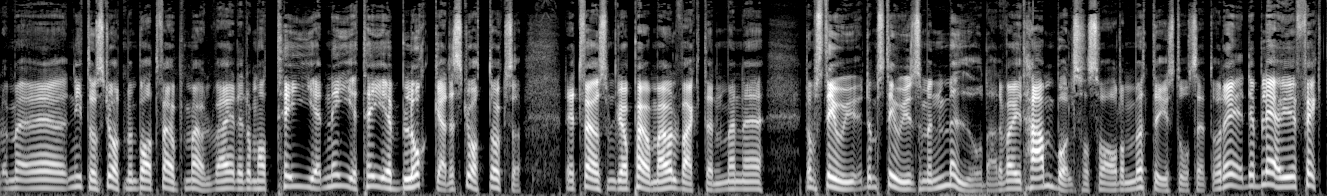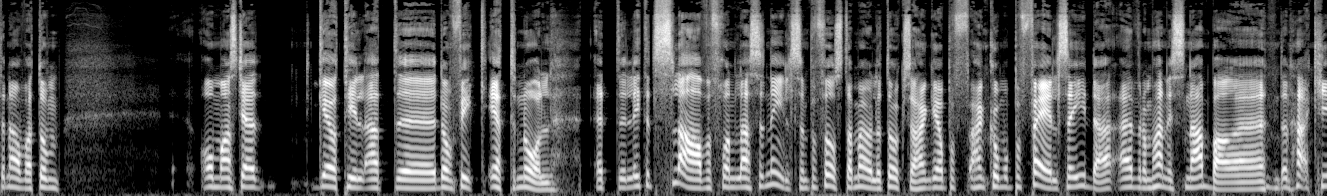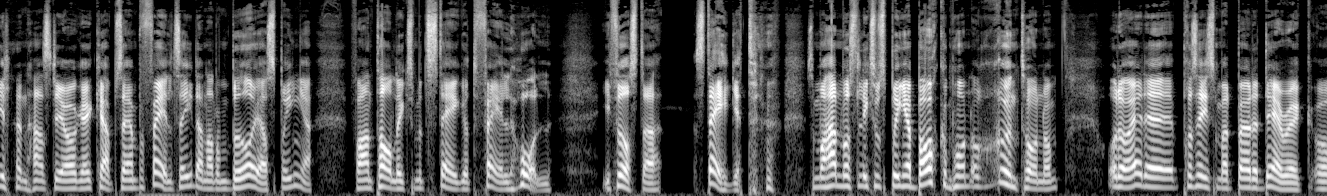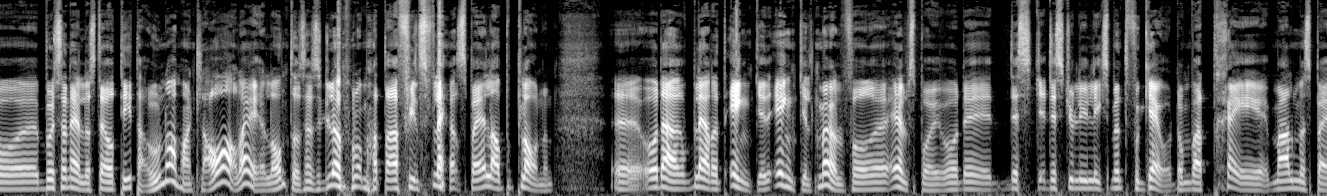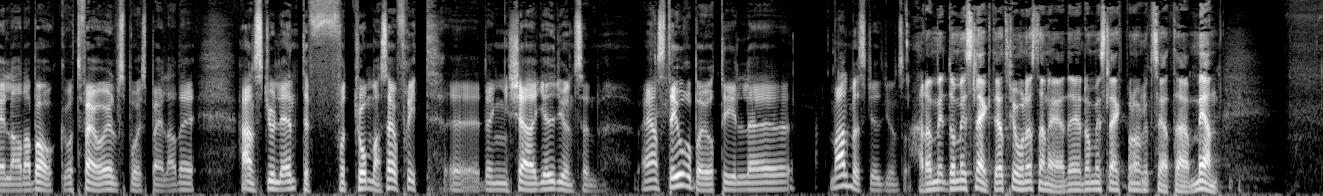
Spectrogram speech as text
19 eh, skott men bara två på mål. Vad är det? De har 10, 9-10 blockade skott också. Det är två som går på målvakten men eh, de stod, ju, de stod ju som en mur där. Det var ju ett handbollsförsvar de mötte ju i stort sett. Och det, det blir ju effekten av att de... Om man ska gå till att eh, de fick 1-0 ett litet slarv från Lasse Nilsson på första målet också. Han, går på, han kommer på fel sida. Även om han är snabbare än den här killen han ska jaga ikapp så är han på fel sida när de börjar springa. För han tar liksom ett steg åt fel håll i första steget. Så han måste liksom springa bakom honom och runt honom. Och då är det precis som att både Derek och eh, Bussanello står och tittar. Undrar om han klarar det eller inte. Och sen så glömmer de att det finns fler spelare på planen. Eh, och där blir det ett enkelt, enkelt mål för eh, Elfsborg och det, det, det skulle ju liksom inte få gå. De var tre Malmöspelare där bak och två Elfsborgsspelare. Han skulle inte fått komma så fritt, eh, den kära Gudjonsen. Är han storebror till Malmös Gudjonsson? Ja, de, är- de är släkt, jag tror nästan det. De är släkt på något sätt där. Men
